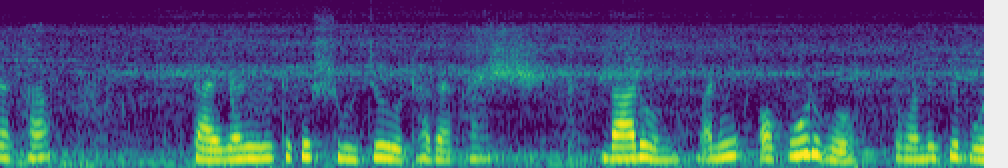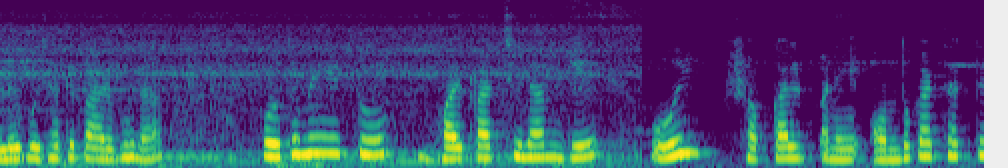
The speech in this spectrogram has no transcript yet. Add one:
দেখা, টাইগার হিল থেকে সূর্য ওঠা দেখা। দারুণ মানে অপূর্ব, তোমাদেরকে বলে বোঝাতে পারব না। প্রথমে একটু ভয় পাচ্ছিলাম যে ওই সকাল মানে অন্ধকার থাকতে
